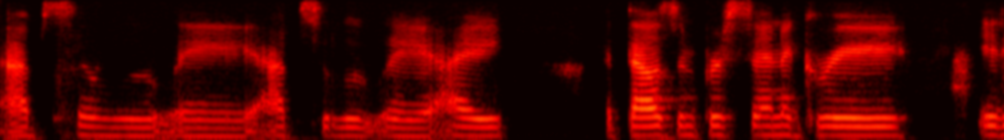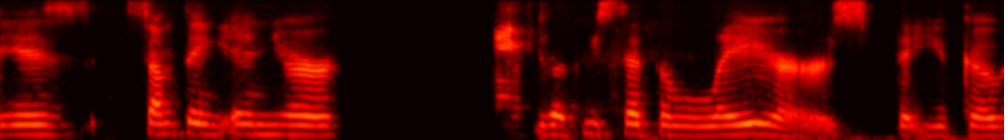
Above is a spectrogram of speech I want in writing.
Absolutely. Absolutely. I a thousand percent agree. It is something in your, like you said, the layers that you go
